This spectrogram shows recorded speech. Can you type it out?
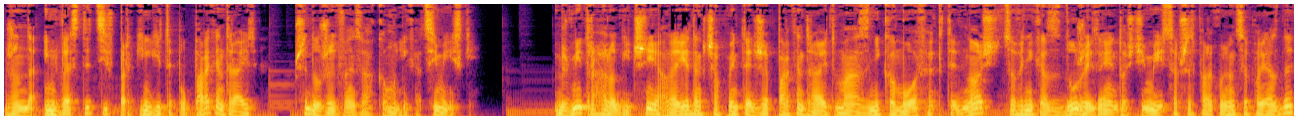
żąda inwestycji w parkingi typu park and ride przy dużych węzłach komunikacji miejskiej. Brzmi trochę logicznie, ale jednak trzeba pamiętać, że Park and Ride ma znikomą efektywność, co wynika z dużej zajętości miejsca przez parkujące pojazdy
